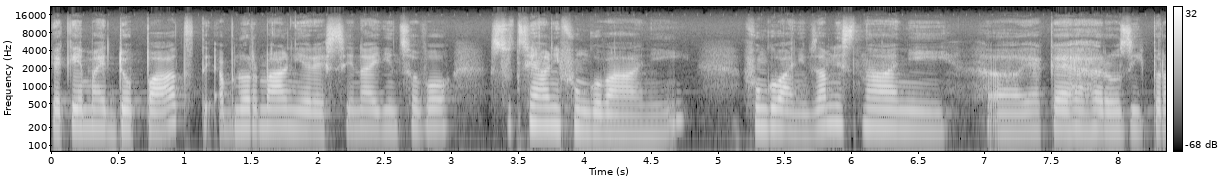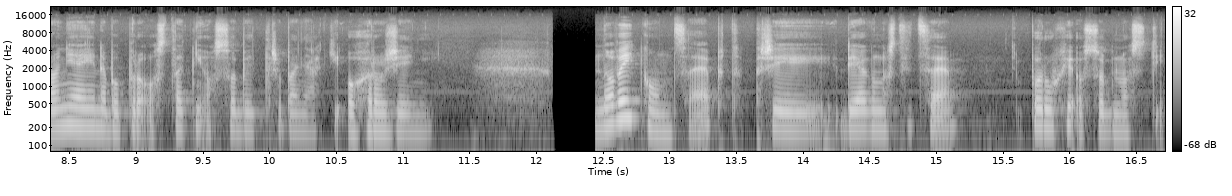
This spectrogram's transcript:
Jaký mají dopad ty abnormální rysy na jedincovo sociální fungování, fungování v zaměstnání, eh, jaké hrozí pro něj nebo pro ostatní osoby třeba nějaké ohrožení. Nový koncept při diagnostice poruchy osobnosti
